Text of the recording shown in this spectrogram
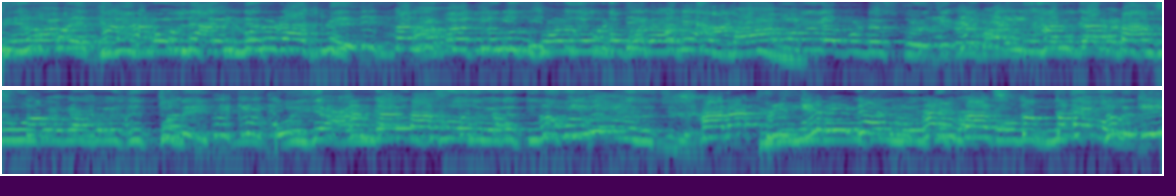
যেভাবে দিলীপ মল্লিকের নেতৃত্বে আবার নতুন ষড়যন্ত্র করা হচ্ছে মা বোনেরা প্রোটেস্ট করেছে এটা ভারতীয় জনতা পার্টি তৃণমূল কংগ্রেস বলে কিচ্ছু নেই ওই যে আন্দোলন শুরু হয়েছিল তৃণমূল কংগ্রেস ছিল সারা পৃথিবীর বাস্তব তথ্য কি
